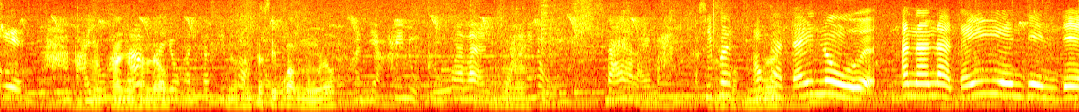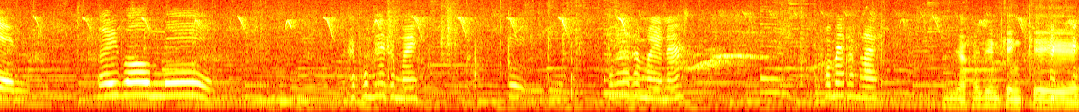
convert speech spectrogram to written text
เคอ่าตายโยฮันตายโยฮันนะเร็วตายโยฮันกระซิบเดี๋ยวบอมักนกระซิบบอกหนูเร็วโยฮันอยากให้หนูรู้อะไรหรืออยากให้หนูได้อะไรมากระซิบเลยบอกหนูเอาเลอยากได้หนู อันนั้นอยากได้เรียนเด่นเด่นๆเฮ้ยโบแม่ให้พ่อแม่ทำไมเด่นเด่นพ่อแม่ทำไมนะพ่อแม่ทำอะไรอยากให้เรียนเก่ง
